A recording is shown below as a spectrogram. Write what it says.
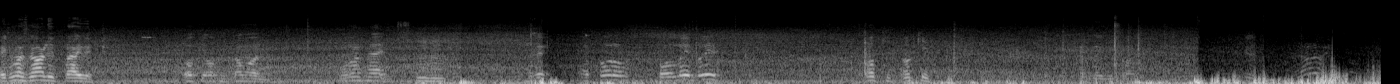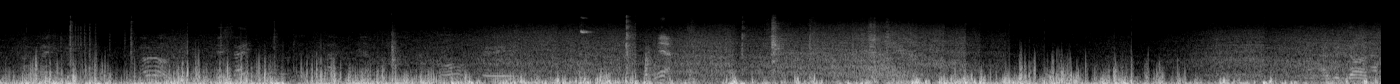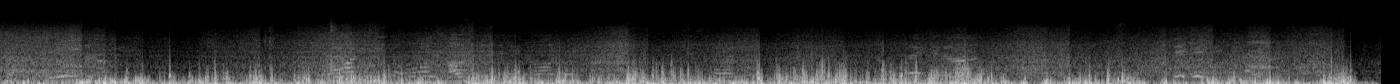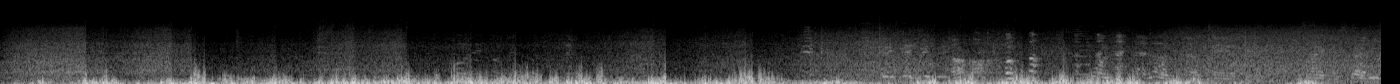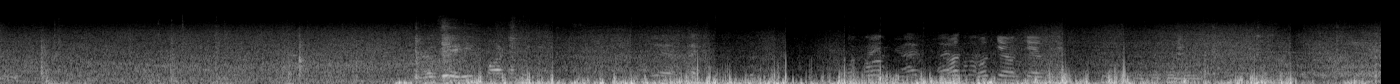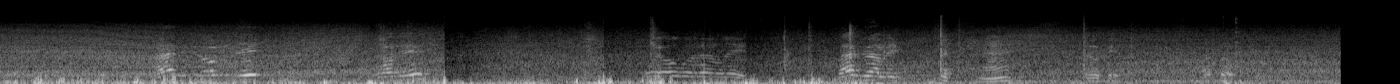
It must not be private. Okay, okay, come on. Come on, ahead. Mhm. Okay. A photo for me, please. Okay, okay. No, Okay, he's it. Yeah. Okay? Okay. That's all.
